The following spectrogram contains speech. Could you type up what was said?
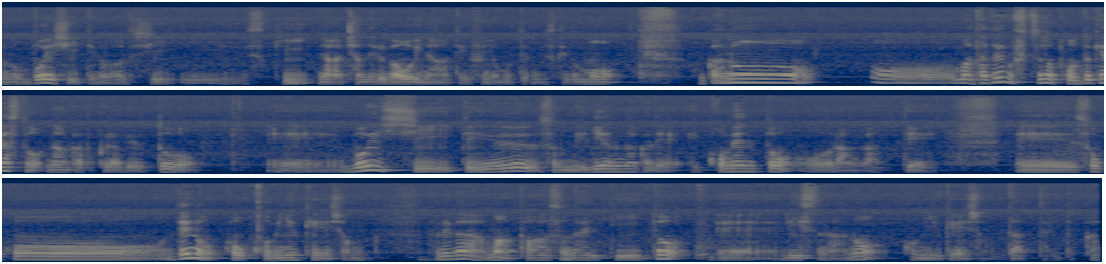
その Voicy っていうのが私好きなチャンネルが多いなというふうに思ってるんですけども他のまあ、例えば普通のポッドキャストなんかと比べると、えー、 Voicy っていうそのメディアの中でコメント欄があって、えーそこでのこうコミュニケーションそれがまあパーソナリティと、えーリスナーのコミュニケーションだったりとか、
